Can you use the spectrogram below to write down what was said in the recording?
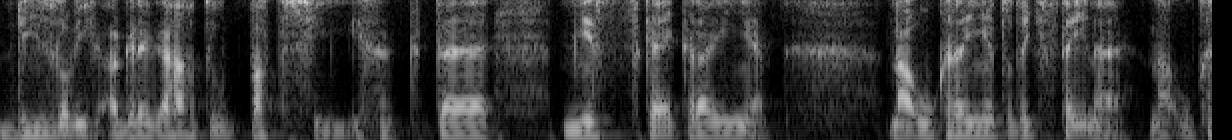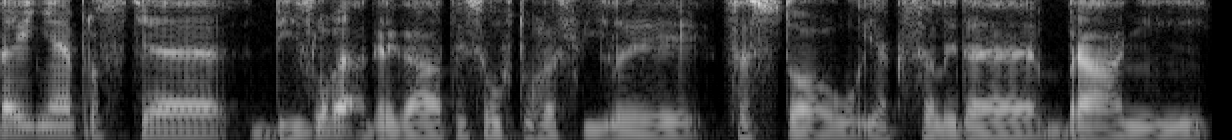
dýzlových agregátů patří k té městské krajině. Na Ukrajině to teď stejné. Na Ukrajině prostě dýzlové agregáty jsou v tuhle chvíli cestou, jak se lidé brání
